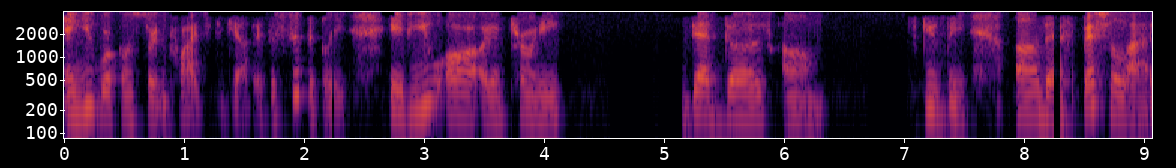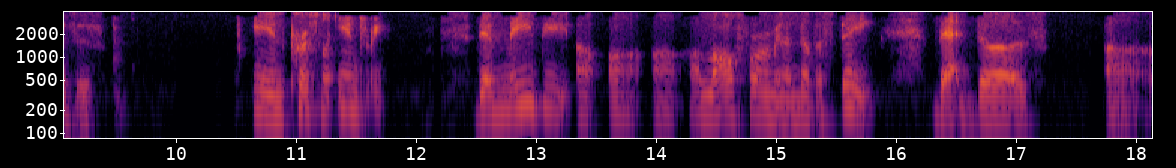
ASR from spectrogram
and you work on certain projects together. Specifically, if you are an attorney that does, um, excuse me, uh, that specializes in personal injury, there may be a, a, a law firm in another state that does uh,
